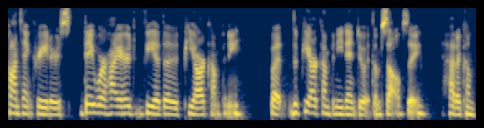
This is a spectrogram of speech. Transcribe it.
content creators, they were hired via the PR company, but the PR company didn't do it themselves. They had a com-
